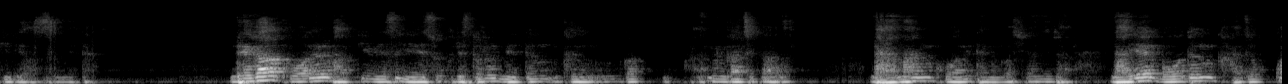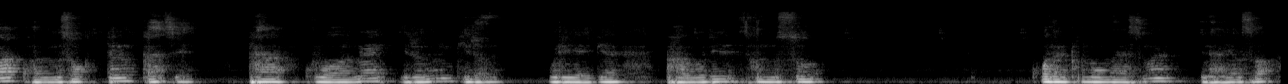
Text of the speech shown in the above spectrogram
길이었습니다. 내가 구원을 받기 위해서 예수 그리스도를 믿는 그것 한 가지가 나만 구원이 되는 것이 아니라 나의 모든 가족과 권속들까지 다 구원에 이르는 길을 우리에게 바울이 선수 오늘 본문 말씀을 인하여서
